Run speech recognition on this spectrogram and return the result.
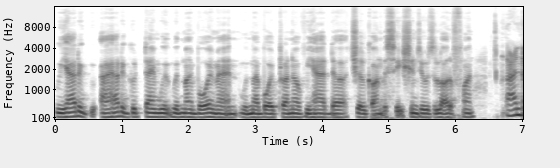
we had a i had a good time with, with my boy man with my boy pranav we had uh, chill conversations it was a lot of fun एंड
